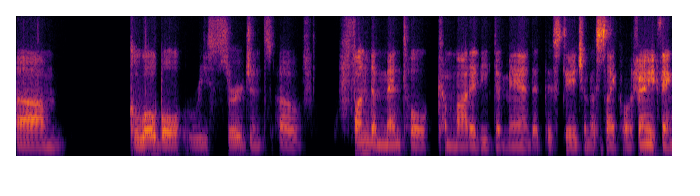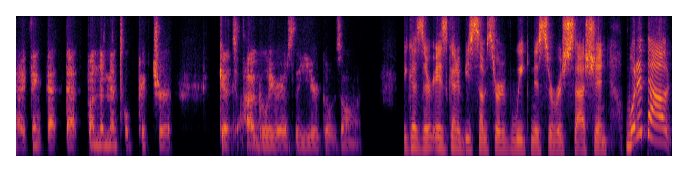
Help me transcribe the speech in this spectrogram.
um, global resurgence of fundamental commodity demand at this stage in the cycle. If anything, I think that that fundamental picture gets uglier as the year goes on because there is going to be some sort of weakness or recession. What about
